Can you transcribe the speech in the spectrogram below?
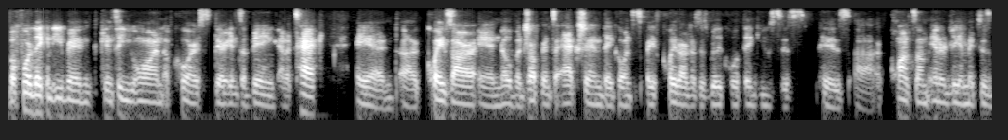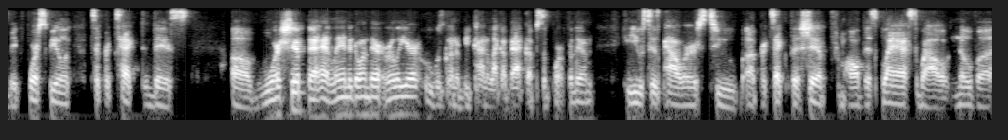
before they can even continue on, of course, there ends up being an attack and uh, Quasar and Nova jump into action. They go into space. Quasar does this really cool thing. Uses his uh, quantum energy and makes this big force field to protect this uh, warship that had landed on there earlier, who was going to be kind of like a backup support for them. He used his powers to uh, protect the ship from all this blast while Nova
